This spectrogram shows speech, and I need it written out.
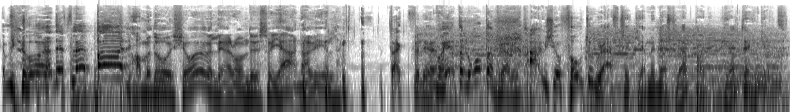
Jag vill höra Def Leppard! Ja, men då kör vi väl det då, om du så gärna vill. Tack för det. Vad heter låten för övrigt? Ja, vi kör Photograph tycker jag med Def Leppard, helt enkelt.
